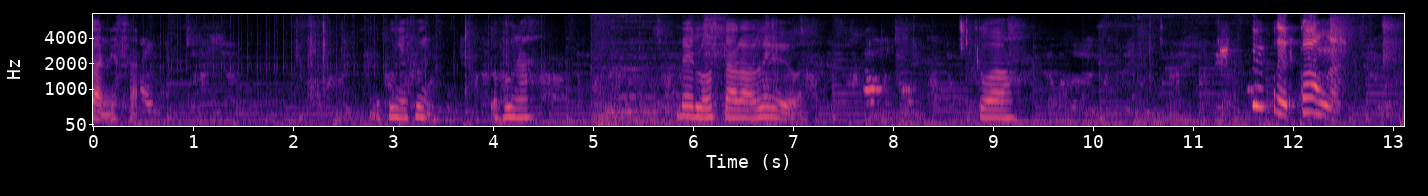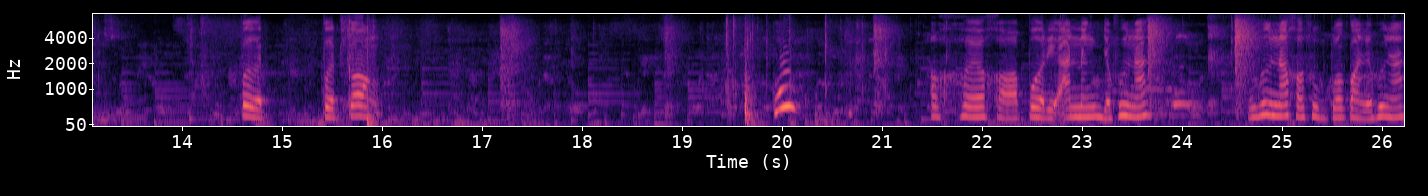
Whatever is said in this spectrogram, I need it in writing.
ก่อนไอ้สัสอย่าเพึ่งอย่าเพึ่งอย่าเพึ่งนะ ได้รสซาลาเล่ว่ะตัวไม่เปิดกล้องอะ เปิด เปิดกล้องอู้โอเคขอเปิดอีกอันนึงอย่าพึ่งนะอย่าพึ่งนะขอสุ่มตัวก่อนอย่าพึ่งนะ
